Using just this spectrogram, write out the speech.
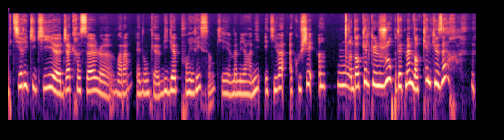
petit rikiki euh, Jack Russell, euh, voilà. Et donc big up pour Iris, hein, qui est ma meilleure amie et qui va accoucher dans quelques jours, peut-être même dans quelques heures.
